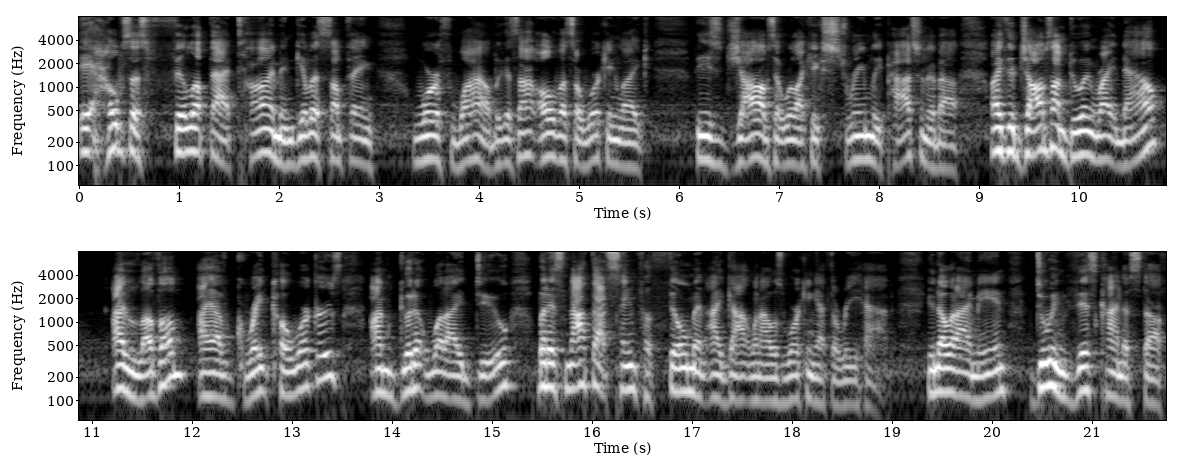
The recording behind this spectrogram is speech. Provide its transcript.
it helps us fill up that time and give us something worthwhile because not all of us are working like these jobs that we're like extremely passionate about. Like the jobs I'm doing right now, I love them. I have great coworkers. I'm good at what I do, but it's not that same fulfillment I got when I was working at the rehab. You know what I mean? Doing this kind of stuff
